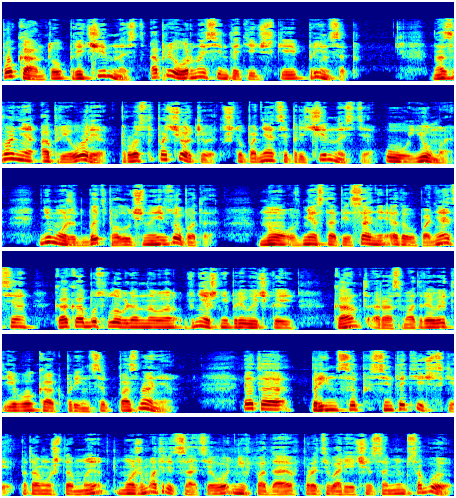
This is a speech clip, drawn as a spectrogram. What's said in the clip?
По Канту причинность – априорный синтетический принцип. Название априори просто подчеркивает, что понятие причинности у Юма не может быть получено из опыта, но вместо описания этого понятия, как обусловленного внешней привычкой, Кант рассматривает его как принцип познания. Это принцип синтетический, потому что мы можем отрицать его, не впадая в противоречие самим собой.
